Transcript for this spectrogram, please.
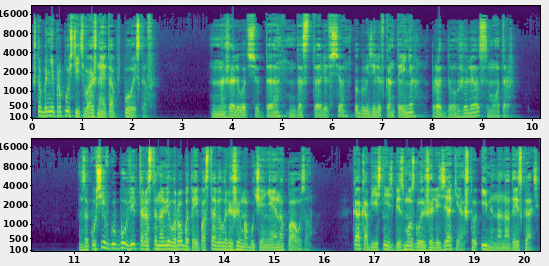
чтобы не пропустить важный этап поисков. Нажали вот сюда, достали все, погрузили в контейнер, продолжили осмотр. Закусив губу, Виктор остановил робота и поставил режим обучения на паузу. Как объяснить безмозглой железяке, что именно надо искать?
